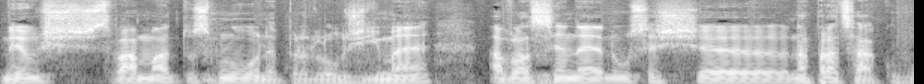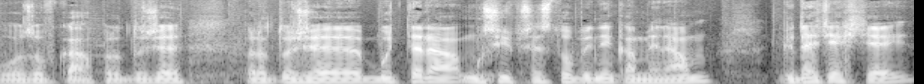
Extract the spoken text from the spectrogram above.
my už s váma tu smlouvu neprodloužíme a vlastně najednou seš na pracáku v uvozovkách, protože, protože buď teda musíš přestoupit někam jinam, kde tě chtějí,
